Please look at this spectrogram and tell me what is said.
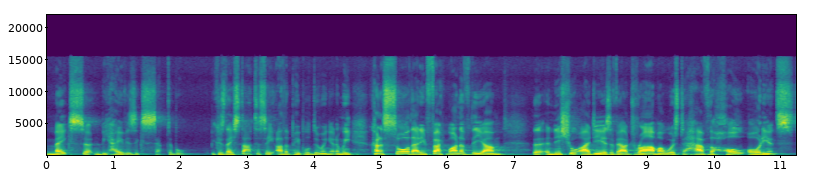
makes certain behaviors acceptable because they start to see other people doing it. And we kind of saw that. In fact, one of the, um, the initial ideas of our drama was to have the whole audience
